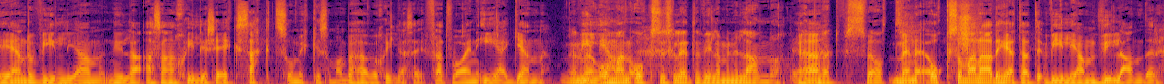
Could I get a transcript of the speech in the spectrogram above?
Det är ändå William Nylander, alltså han skiljer sig exakt så mycket som man behöver skilja sig för att vara en egen Men William. om man också skulle heta William Nylander, det Ja. hade varit svårt. Men också om man hade hetat William Wylander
